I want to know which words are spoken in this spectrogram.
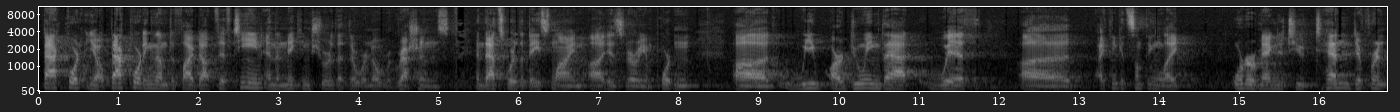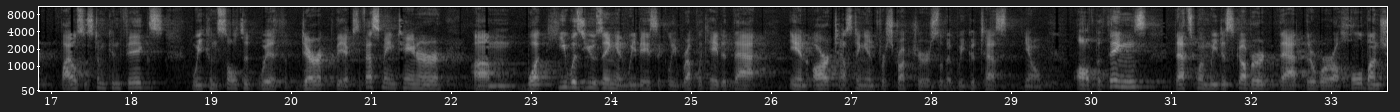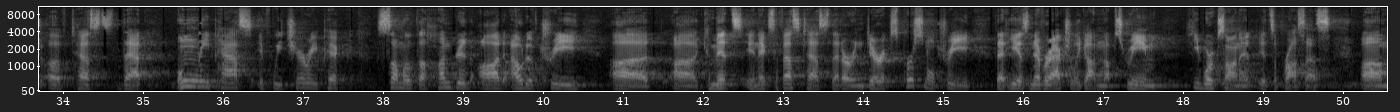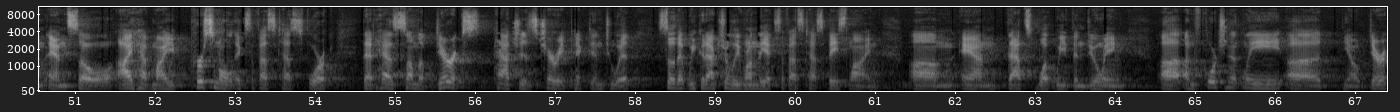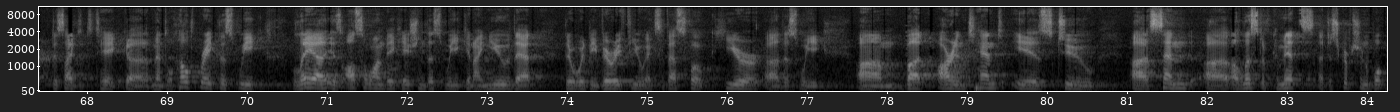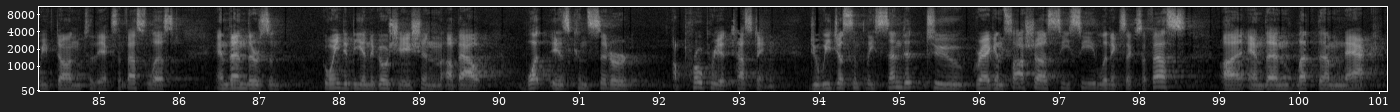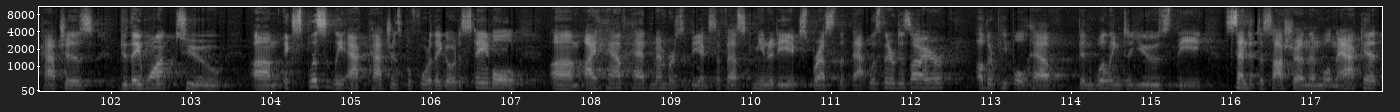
backport, you know, backporting them to 5.15 and then making sure that there were no regressions and that's where the baseline uh, is very important. Uh, we are doing that with, uh, I think it's something like order of magnitude 10 different file system configs. We consulted with Darrick, the XFS maintainer, um, what he was using, and we basically replicated that in our testing infrastructure so that we could test, you know, all the things. That's when we discovered that there were a whole bunch of tests that only pass if we cherry pick some of the hundred odd out of tree uh, uh, commits in XFS tests that are in Darrick's personal tree that he has never actually gotten upstream. He works on it, it's a process. Um, and so I have my personal XFS test fork that has some of Darrick's patches cherry picked into it so that we could actually run the XFS test baseline. Um, and that's what we've been doing. Uh, unfortunately, uh, you know, Darrick decided to take a mental health break this week. Leah is also on vacation this week, and I knew that there would be very few XFS folk here uh, this week. Um, but our intent is to uh, send uh, a list of commits, a description of what we've done to the XFS list, and then there's a, going to be a negotiation about what is considered appropriate testing. Do we just simply send it to Greg and Sasha, CC Linux XFS, uh, and then let them NACK patches? Do they want to um, explicitly ACK patches before they go to stable? Um, I have had members of the XFS community express that that was their desire. Other people have been willing to use the send it to Sasha and then we'll NACK it.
